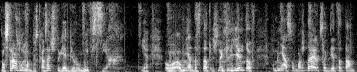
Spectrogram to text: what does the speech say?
Но сразу могу сказать, что я беру не всех я, у, у меня достаточно клиентов, у меня освобождаются где-то там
